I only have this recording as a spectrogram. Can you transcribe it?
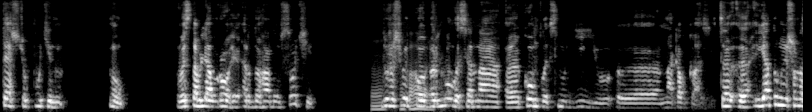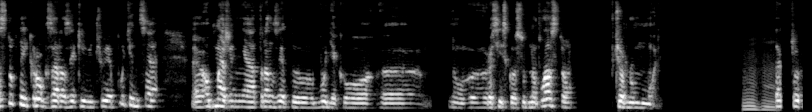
те, що Путін ну, виставляв роги Ердогану в Сочі, дуже швидко обернулося на е, комплексну дію е, на Кавказі. Це е, я думаю, що наступний крок зараз, який відчує Путін, це обмеження транзиту будь-якого ну, російського судноплавства в Чорному морі. Так що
